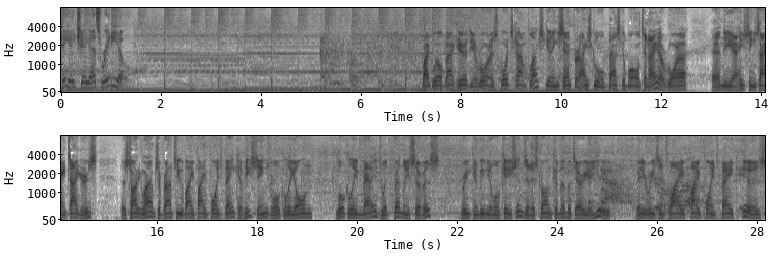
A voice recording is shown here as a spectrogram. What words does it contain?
KHAS Radio. Mike Will back here at the Aurora Sports Complex getting set for high school basketball tonight. Aurora and the uh, Hastings High Tigers. The starting lineups are brought to you by Five Points Bank of Hastings, locally owned, locally managed with friendly service. Three convenient locations and a strong commitment to area youth. Many reasons why Five Points Bank is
